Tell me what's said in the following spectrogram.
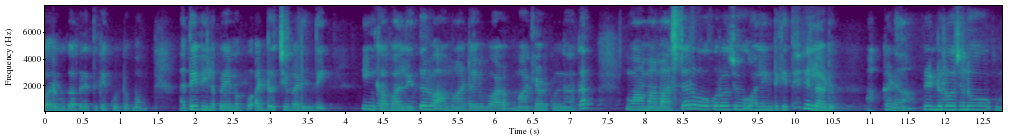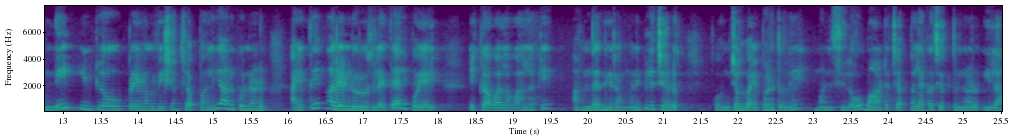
పరువుగా బ్రతికే కుటుంబం. అదే వీళ్ళ ప్రేమకు అడ్డొచ్చి పడింది ఇంకా వాళ్ళిద్దరూ ఆ మాటలు వా మాట్లాడుకున్నాక మా మాస్టారు ఒకరోజు వాళ్ళ ఇంటికైతే వెళ్ళాడు. అక్కడ రెండు రోజులు ఉండి ఇంట్లో ప్రేమ విషయం చెప్పాలి అనుకున్నాడు. అయితే ఆ రెండు రోజులైతే అయిపోయాయి. ఇక వాళ్ళ వాళ్ళకి అందరినీ రమ్మని పిలిచాడు. కొంచెం భయపడుతూనే మనసులో మాట చెప్పలేక చెప్తున్నాడు ఇలా.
